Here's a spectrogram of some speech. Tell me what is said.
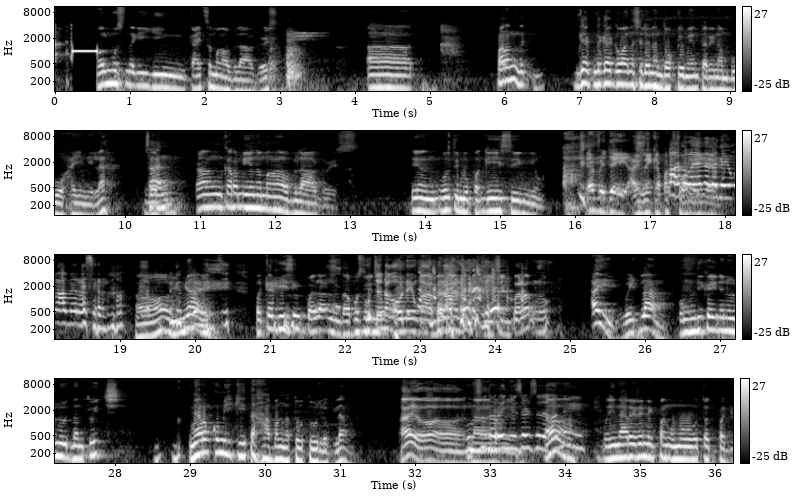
Almost nagiging, kahit sa mga vloggers, ah parang nag, nag- nagagawa na sila ng documentary ng buhay nila. Saan? Ang karamihan ng mga vloggers, yun, ultimo pagising yung, ah, every day I wake up at 4 Paano kaya a.m. nalagay yung camera sir? No? Oo, yun nga eh. Pagkagising pa lang, tapos yun, Pucha, nakauna yung camera, ano? Pag-gising pa lang, no? Ay, wait lang. Kung hindi kayo nanonood ng Twitch, merong kumikita habang natutulog lang. Ay, oo, oo. Puso na rin yun sir sa ano Oo. eh. May naririnig pang umuutot pag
